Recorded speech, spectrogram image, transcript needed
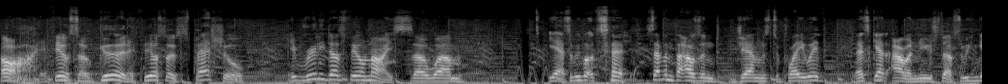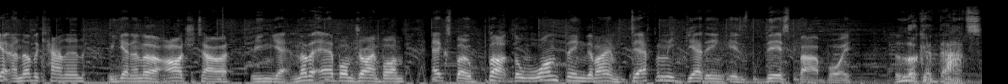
Oh, it feels so good. It feels so special. It really does feel nice. So, um, yeah, so we've got 7,000 gems to play with. Let's get our new stuff. So we can get another cannon, we can get another archer tower, we can get another air bomb, giant bomb, X-Bow. But the one thing that I am definitely getting is this bad boy. Look at that!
